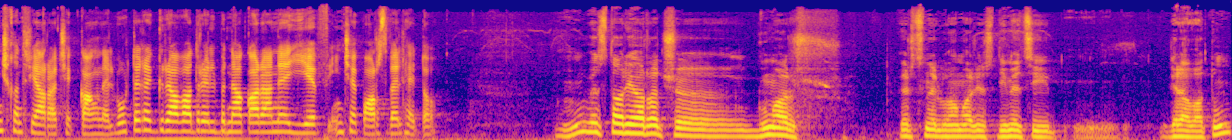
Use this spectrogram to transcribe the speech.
ինչ խնդրի առաջ եք կանգնել, որտեղ եք գրավադրել բնակարանը եւ ինչ է ողջվել հետո։ 6 տարի առաջ գումար վերցնելու համար ես դիմեցի գրավատուն։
